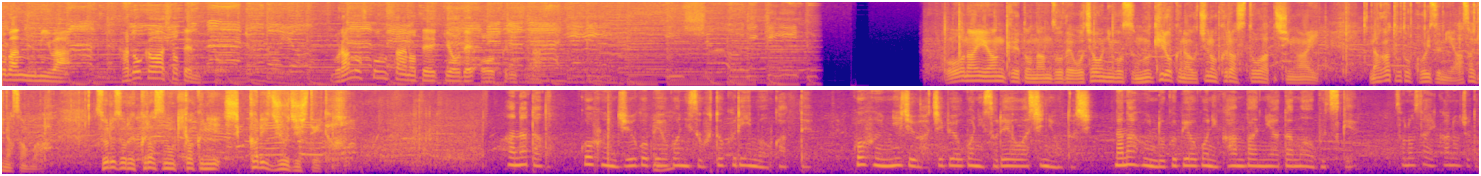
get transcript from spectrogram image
の番組は角川書店とご覧のスポンサーの提供でお送りします。校内アンケートなんぞでお茶を濁す無気力なうちのクラスとは違い長門と小泉朝比奈さんはそれぞれクラスの企画にしっかり従事していた。あなたは5分15秒後にソフトクリームを買って5分28秒後にそれを足に落とし7分6秒後に看板に頭をぶつけその際彼女と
